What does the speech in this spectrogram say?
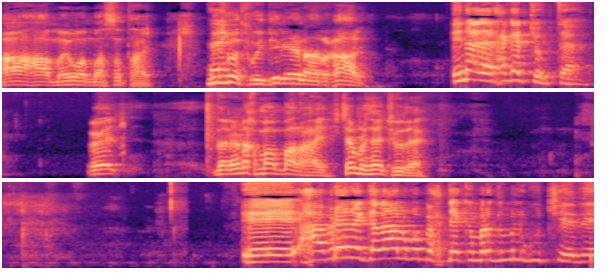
aha may waad mahadsan tahay mid baad weydiinaya inaad arqaali inaad xaggaad joogtaa? Darenak maan baan ahay. Jarmalsaan joogaa Eh, habrena gadaal uga baxdee kamarada ma lagu jeede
